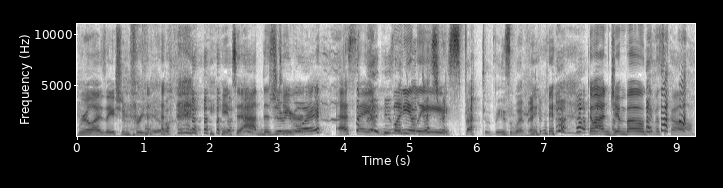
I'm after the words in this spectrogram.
realization for you? you need to add this to Jimmy your boy. essay He's like the disrespect of these women. Come on, Jimbo, give us a call.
